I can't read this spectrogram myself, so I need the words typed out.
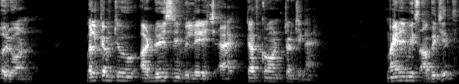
everyone. Welcome to Adversary Village at DEFCON 29. My name is Abhijit.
